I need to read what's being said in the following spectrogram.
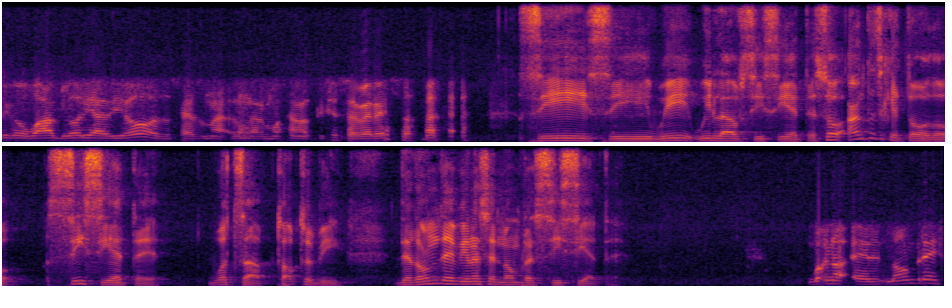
digo, wow, gloria a Dios. O sea, es una, una hermosa noticia saber eso. Sí, sí, we, we love C7. So, antes que todo, C7, what's up? Talk to me. ¿De dónde viene ese nombre C7? Bueno, el nombre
